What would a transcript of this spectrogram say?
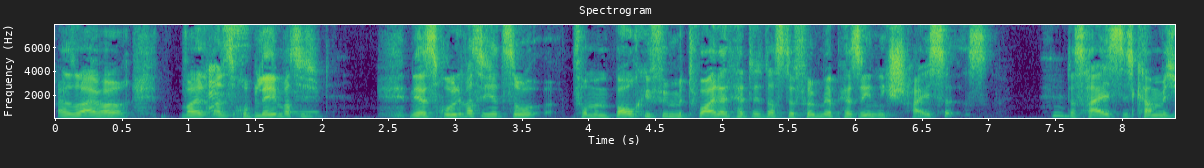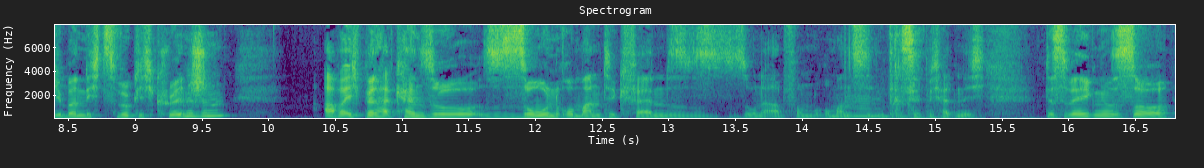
Also einfach, weil, weil das Problem, was ich, nee, das Problem, was ich jetzt so von meinem Bauchgefühl mit Twilight hätte, dass der Film ja per se nicht scheiße ist. Das heißt, ich kann mich über nichts wirklich cringen, aber ich bin halt kein so, so ein Romantik-Fan. So, eine Art von Romantik interessiert mich halt nicht. Deswegen ist es so,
